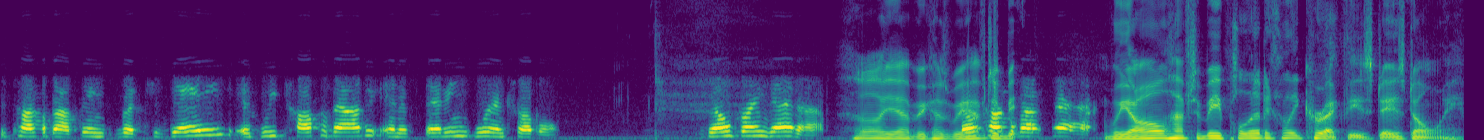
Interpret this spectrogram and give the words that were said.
to talk about things. But today, if we talk about it in a setting, we're in trouble. Don't bring that up. Oh yeah, because we Don't have to be about that. we all have to be politically correct these days, don't we?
